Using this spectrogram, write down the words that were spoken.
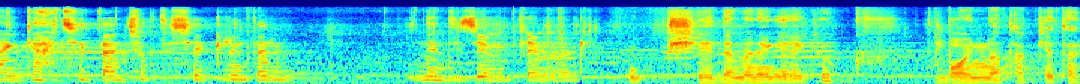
Ya gerçekten çok teşekkür ederim. Ne diyeceğimi bilemiyorum. Bir şey demene gerek yok. Boynuna tak yeter.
